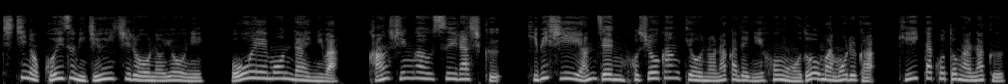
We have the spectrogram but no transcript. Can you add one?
父の小泉純一郎のように、防衛問題には関心が薄いらしく、厳しい安全保障環境の中で日本をどう守るか聞いたことがなく、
